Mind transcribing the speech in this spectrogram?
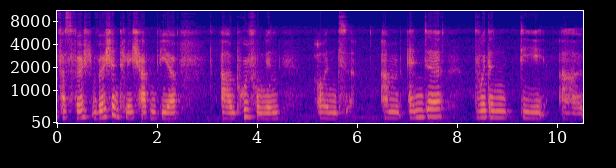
fast wöch wöchentlich haben wir äh, Prüfungen und am Ende wurden die, äh,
